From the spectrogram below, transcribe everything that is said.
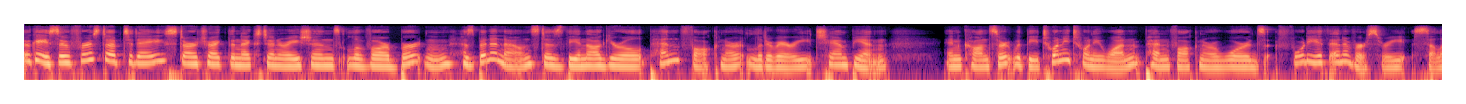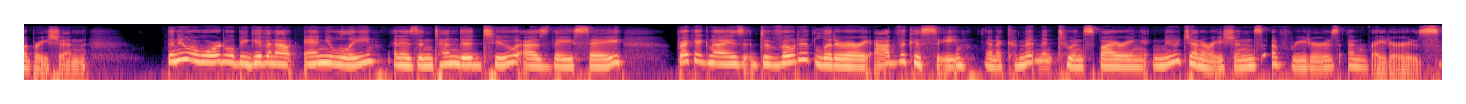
Okay, so first up today, Star Trek The Next Generation's LeVar Burton has been announced as the inaugural PEN/Faulkner Literary Champion in concert with the 2021 PEN/Faulkner Awards 40th anniversary celebration. The new award will be given out annually and is intended to, as they say, recognize devoted literary advocacy and a commitment to inspiring new generations of readers and writers.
